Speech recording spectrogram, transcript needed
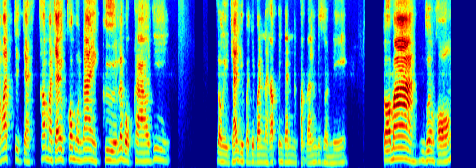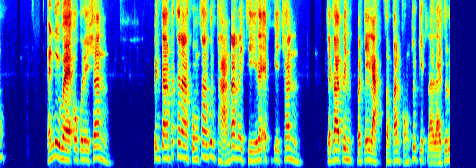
ามารถจะเข้ามาใช้ข้อมูลได้ คือระบบคลาวด์ที่เราใช้อยู่ปัจจุบันนะครับ เป็นการผลักดันในส่วนนี้ ต่อมาส่วนของ Anywhere Operation เป็นการพัฒนาโครงสร้างพื้นฐานด้านไอทีและแอปพลิเคชัน จะกลายเป็นปัจจัยหลักสำคัญของธุรกิจหลาย ๆ ธุร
